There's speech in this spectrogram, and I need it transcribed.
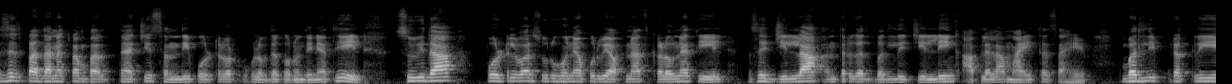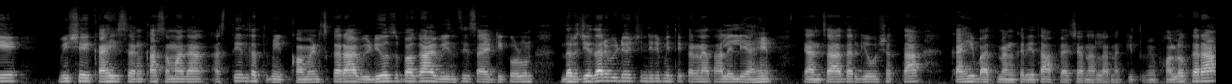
तसेच प्राधान्यक्रम भरण्याची संधी पोर्टलवर उपलब्ध करून देण्यात येईल. सुविधा पोर्टलवर सुरू होण्यापूर्वी आपणास कळवण्यात येईल तसेच जिल्हा अंतर्गत बदलीची लिंक आपल्याला माहीतच आहे. बदली प्रक्रियेविषयी काही शंका समाधान असतील तर तुम्ही कमेंट्स करा. व्हिडिओज बघा. विन्सी सायटीकडून दर्जेदार व्हिडिओची निर्मिती करण्यात आलेली आहे. त्यांचा आधार घेऊ शकता. काही बातम्यांकरिता आपल्या चॅनलला नक्की तुम्ही फॉलो करा.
